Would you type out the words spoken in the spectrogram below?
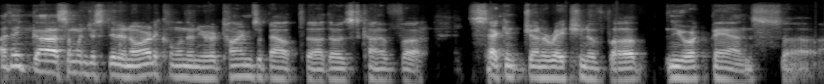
I think uh, someone just did an article in the New York Times about uh, those kind of uh, second generation of uh, New York bands. Uh,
